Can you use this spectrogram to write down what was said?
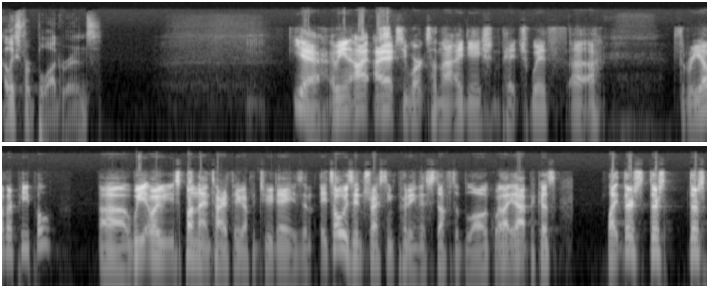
at least for blood runes. Yeah, I mean, I, I actually worked on that ideation pitch with uh, three other people. Uh, we, we spun that entire thing up in two days, and it's always interesting putting this stuff to blog like that because, like, there's there's there's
